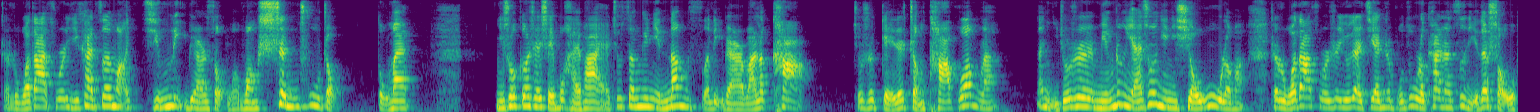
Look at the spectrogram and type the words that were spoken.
这罗大春一看，真往井里边走啊，往深处走。懂没？你说搁谁谁不害怕呀？就真给你弄死里边，完了咔，就是给这整塌矿了。那你就是名正言顺给你销户了吗？这罗大春是有点坚持不住了，看着自己的手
